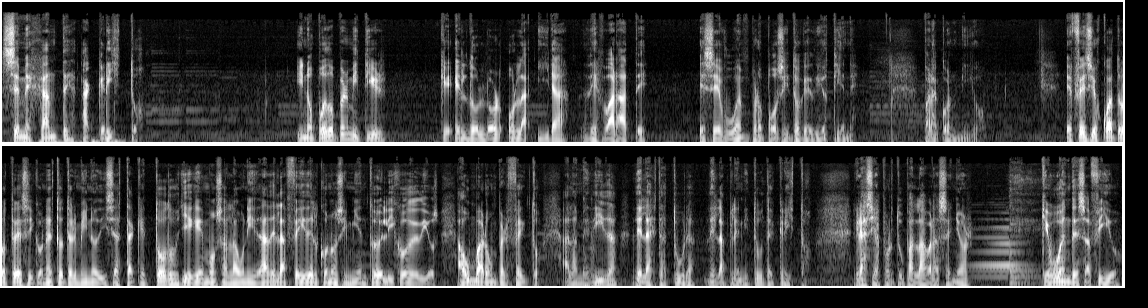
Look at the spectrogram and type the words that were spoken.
semejantes a Cristo. Y no puedo permitir que el dolor o la ira desbarate ese buen propósito que Dios tiene para conmigo. Efesios 4:13, y con esto termino, dice, hasta que todos lleguemos a la unidad de la fe y del conocimiento del Hijo de Dios, a un varón perfecto, a la medida de la estatura de la plenitud de Cristo. Gracias por tu palabra, Señor. Qué buen desafío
